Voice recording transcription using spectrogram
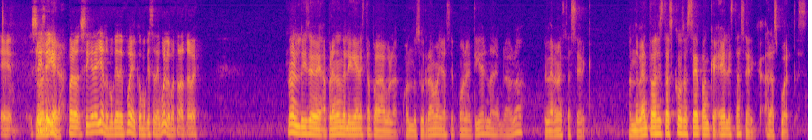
Eh, sí, sí, pero sigue leyendo porque después como que se devuelve para atrás otra vez. No, él dice, aprendan de la higuera esta parábola. Cuando su rama ya se pone tierna, bla, bla, el verano está cerca. Cuando vean todas estas cosas, sepan que Él está cerca, a las puertas.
